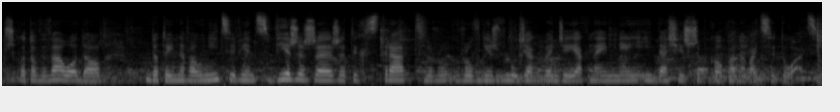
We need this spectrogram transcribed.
przygotowywało do, do tej nawałnicy, więc wierzę, że, że tych strat ró- również w ludziach będzie jak najmniej i da się szybko opanować sytuację.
